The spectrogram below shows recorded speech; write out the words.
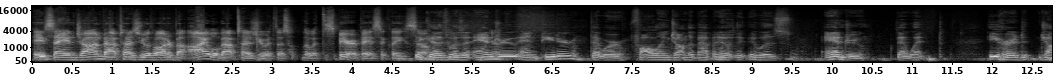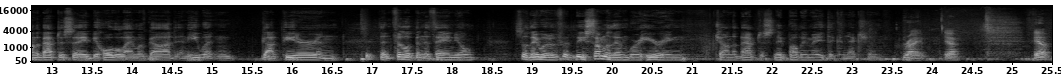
he's saying, "John baptized you with water, but I will baptize you with this with the Spirit." Basically, so Because was it Andrew and Peter that were following John the Baptist? It, it was Andrew that went. He heard John the Baptist say, "Behold the Lamb of God," and he went and got Peter, and then Philip and Nathaniel. So they would have at least some of them were hearing John the Baptist, and they probably made the connection. right, yeah, yep.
